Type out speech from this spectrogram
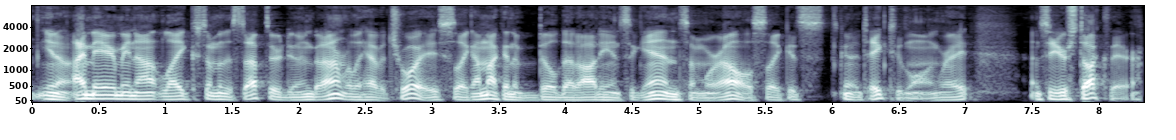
You know, I may or may not like some of the stuff they're doing, but I don't really have a choice. Like, I'm not going to build that audience again somewhere else. Like, it's going to take too long, right? And so you're stuck there.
